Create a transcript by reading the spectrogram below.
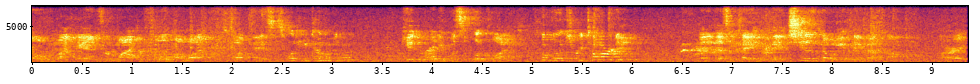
comb in my hand for a microphone. My wife comes up and says, "What are you doing?" Getting ready. What's it look like? It looks retarded. And that's okay. And she doesn't know anything about comedy. All right.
